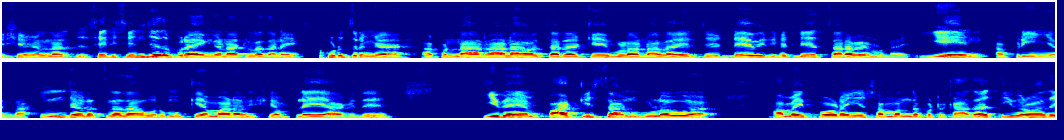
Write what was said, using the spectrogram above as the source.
விஷயங்கள் நடந்துச்சு. சரி செஞ்சது பூரா எங்கள் நாட்டில் தானே? கொடுத்துருங்க. அப்படின்னா ராணாவை தரக்கே இவ்வளோ நாள் ஆயிடுச்சு டேவிட் ஹெட்லியே தரவே மாட்டேன். ஏன் அப்படிங்கிறது. தான் இந்த இடத்துல தான் ஒரு முக்கியமான விஷயம் ப்ளே ஆகுது. இவன் பாகிஸ்தான் உளவு அமைப்போடையும் சம்மந்தப்பட்டிருக்கான் அதாவது தீவிரவாத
